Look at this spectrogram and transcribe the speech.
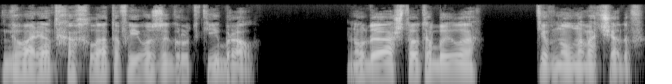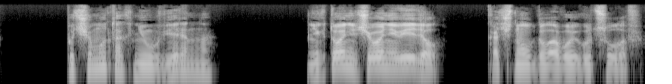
Говорят, Хохлатов его за грудки брал. «Ну да, что-то было», — кивнул Новочадов. Почему так неуверенно? Никто ничего не видел, качнул головой Гуцулов.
